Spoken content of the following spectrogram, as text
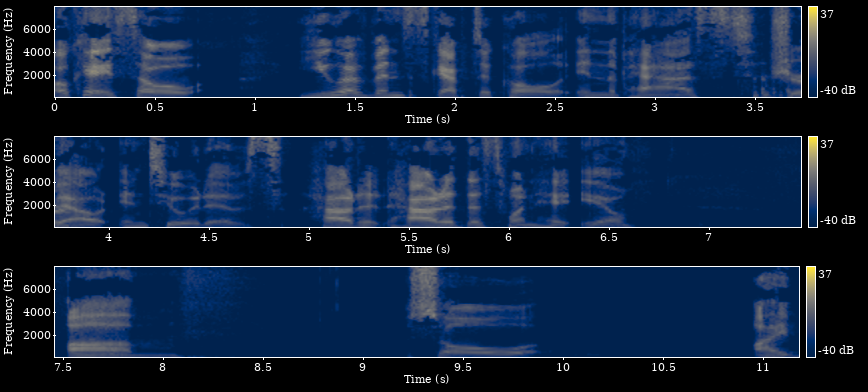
Okay, so you have been skeptical in the past Sure. about intuitives. How did how did this one hit you? Um, so I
